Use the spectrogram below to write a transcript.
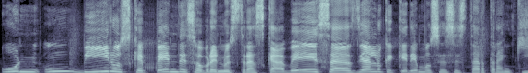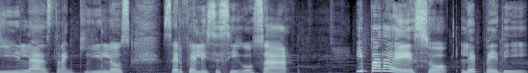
un, un, virus que pende sobre nuestras cabezas, ya lo que queremos es estar tranquilas, tranquilos, ser felices y gozar. Y para eso le pedí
